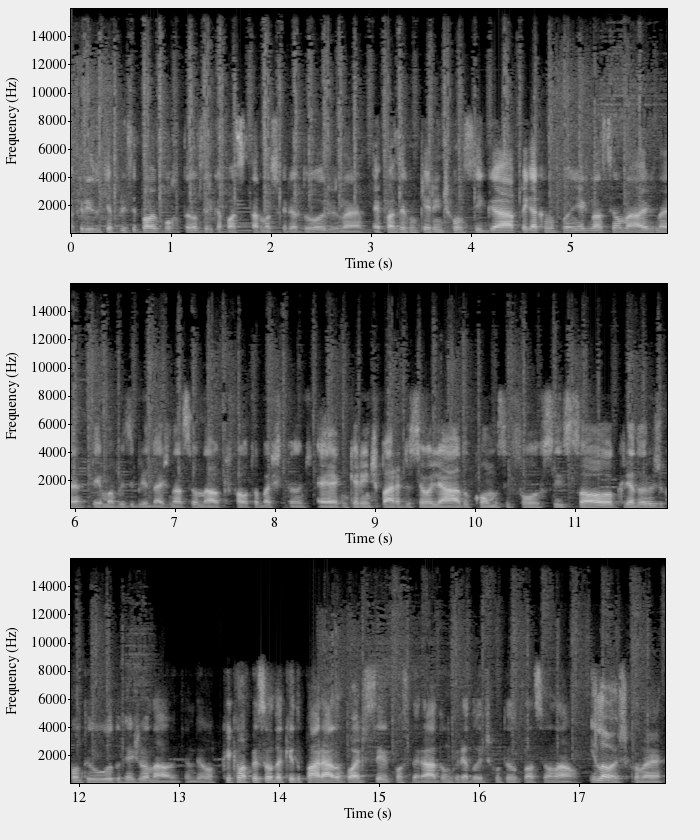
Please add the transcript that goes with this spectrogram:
Acredito que a principal importância de capacitar nossos criadores, né, é fazer com que a gente consiga pegar campanhas nacionais, né, ter uma visibilidade nacional que falta bastante. É com que a gente pare de ser olhado como se fosse só criadores de conteúdo regional, entendeu? Por que, uma pessoa daqui do Pará não pode ser considerada um criador de conteúdo nacional? E lógico, né,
